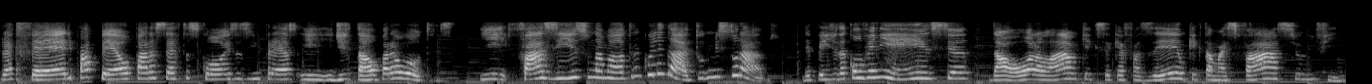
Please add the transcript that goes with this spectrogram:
Prefere papel para certas coisas impresso, e, e digital para outras. E faz isso na maior tranquilidade, tudo misturado. Depende da conveniência, da hora lá, o que, que você quer fazer, o que está mais fácil, enfim.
